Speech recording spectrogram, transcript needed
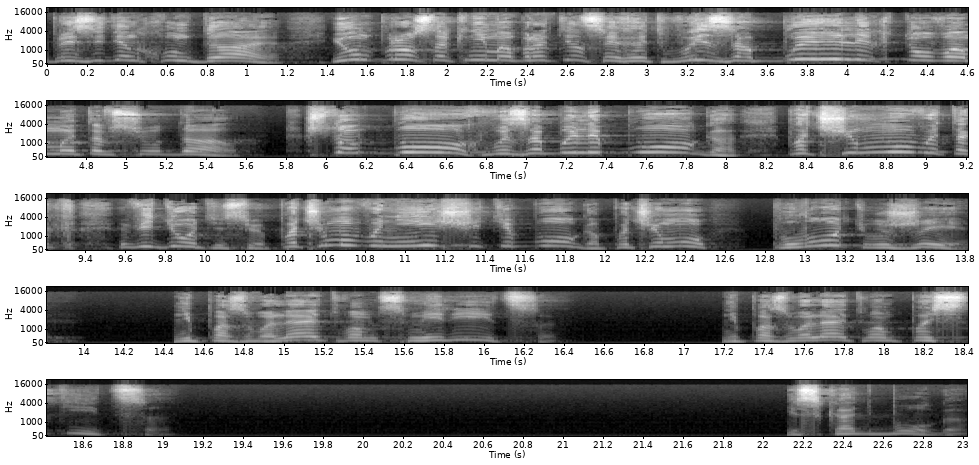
президент Хундая. И он просто к ним обратился и говорит, вы забыли, кто вам это все дал? Что Бог, вы забыли Бога. Почему вы так ведете себя? Почему вы не ищете Бога? Почему плоть уже не позволяет вам смириться? Не позволяет вам поститься? Искать Бога.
